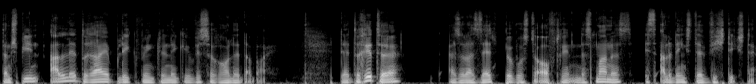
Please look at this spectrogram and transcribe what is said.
dann spielen alle drei Blickwinkel eine gewisse Rolle dabei. Der dritte also das selbstbewusste Auftreten des Mannes, ist allerdings der wichtigste.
